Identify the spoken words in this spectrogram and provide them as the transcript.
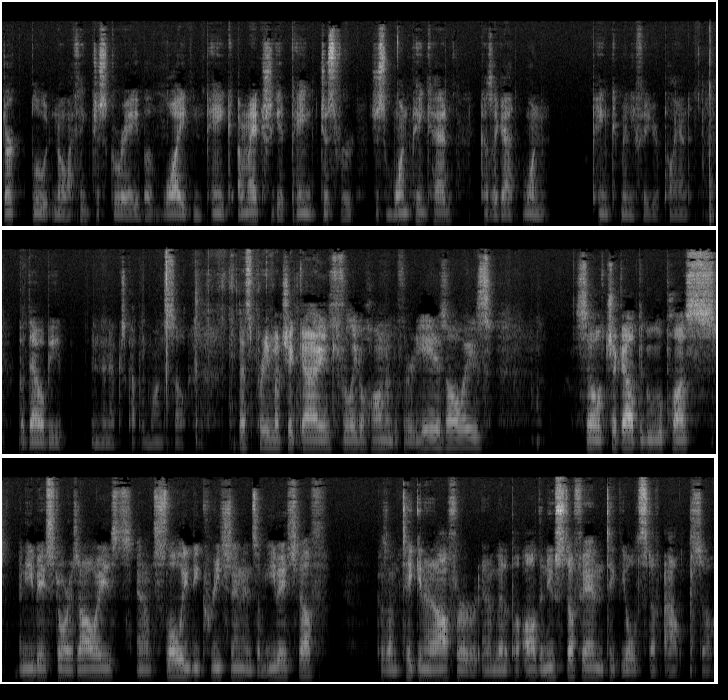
dark blue. No, I think just gray, but white and pink. I might actually get pink just for just one pink head because I got one pink minifigure planned. But that will be in the next couple months. So that's pretty much it, guys, for Lego Haul number 38, as always. So check out the Google Plus and eBay store as always. And I'm slowly decreasing in some eBay stuff because I'm taking it off and I'm gonna put all the new stuff in and take the old stuff out. So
